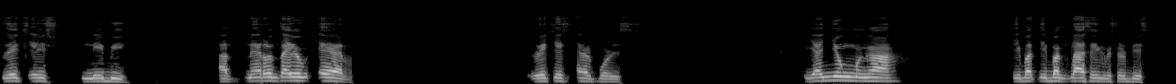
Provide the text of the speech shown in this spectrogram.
which is Navy. At meron tayong Air which is Air Force. Yan yung mga iba't ibang klaseng reservist.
